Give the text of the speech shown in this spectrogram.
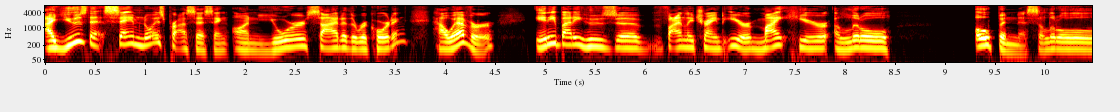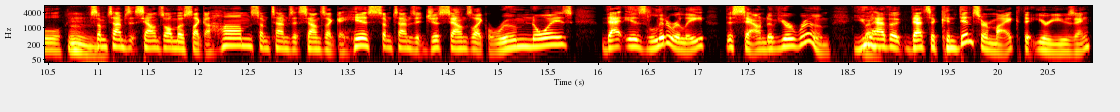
I use that same noise processing on your side of the recording. However, anybody who's a finely trained ear might hear a little openness, a little hmm. sometimes it sounds almost like a hum, sometimes it sounds like a hiss, sometimes it just sounds like room noise. That is literally the sound of your room. You have a that's a condenser mic that you're using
